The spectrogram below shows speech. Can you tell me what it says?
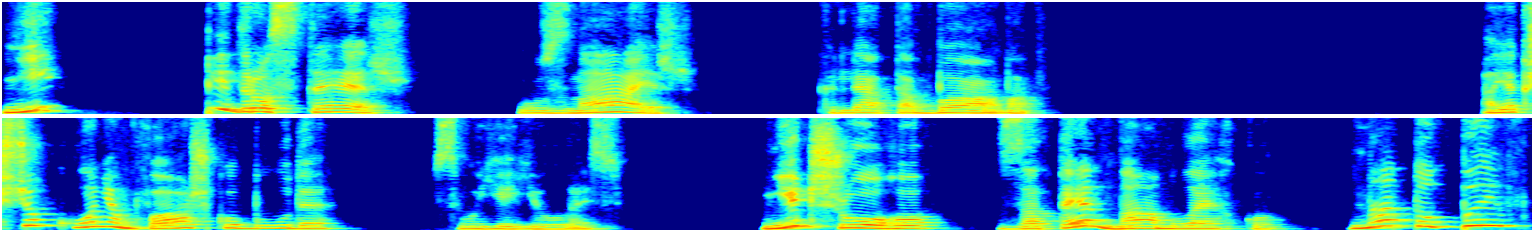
Ні? Підростеш, узнаєш, клята баба. А якщо коням важко буде, своєї Олесь. Нічого, зате нам легко. Натопив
